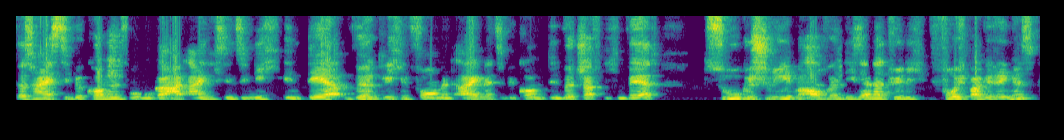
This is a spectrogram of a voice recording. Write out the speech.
Das heißt, sie bekommen ein Surrogat. Eigentlich sind sie nicht in der wirklichen Form enteignet. Sie bekommen den wirtschaftlichen Wert zugeschrieben, auch wenn dieser natürlich furchtbar gering ist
